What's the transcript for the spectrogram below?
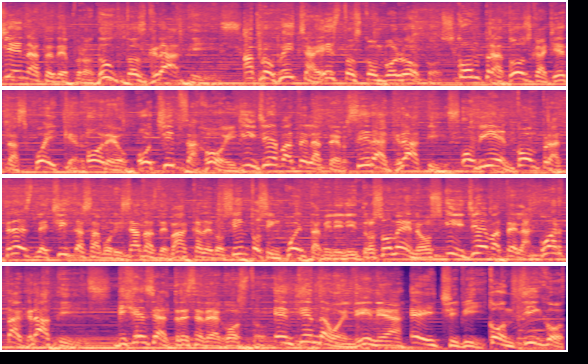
llénate de productos gratis. Aprovecha estos combo locos. Compra dos galletas Quaker, Oreo o Chips Ahoy y llévate la tercera gratis. O bien, compra tres lechitas saborizadas de vaca de 250 mililitros o menos y llévate la cuarta gratis. Vigencia al 13 de agosto. En tienda o en línea, HB. Contigo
